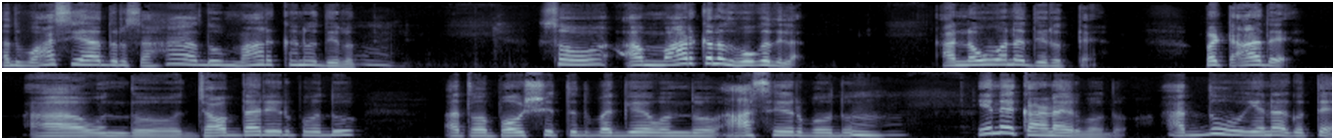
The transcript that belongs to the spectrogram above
ಅದು ವಾಸಿ ಆದರೂ ಸಹ ಅದು ಮಾರ್ಕ್ ಅನ್ನೋದು ಇರುತ್ತೆ. ಸೊ ಆ ಮಾರ್ಕ್ ಅನ್ನೋದು ಹೋಗೋದಿಲ್ಲ. ಆ ನೋವು ಅನ್ನೋದು ಇರುತ್ತೆ. ಬಟ್ ಆದರೆ ಆ ಒಂದು ಜವಾಬ್ದಾರಿ ಇರ್ಬೋದು ಅಥವಾ ಭವಿಷ್ಯದ ಬಗ್ಗೆ ಒಂದು ಆಸೆ ಇರ್ಬೋದು. ಏನೇ ಕಾರಣ ಇರ್ಬೋದು. ಅದು ಏನಾಗುತ್ತೆ?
